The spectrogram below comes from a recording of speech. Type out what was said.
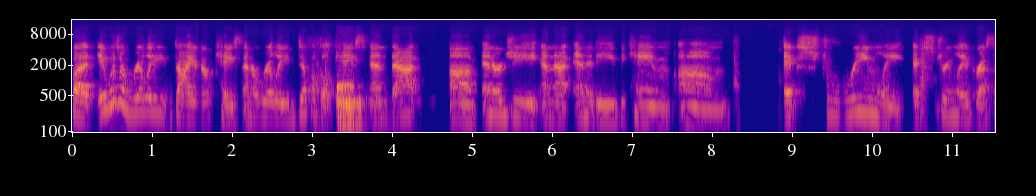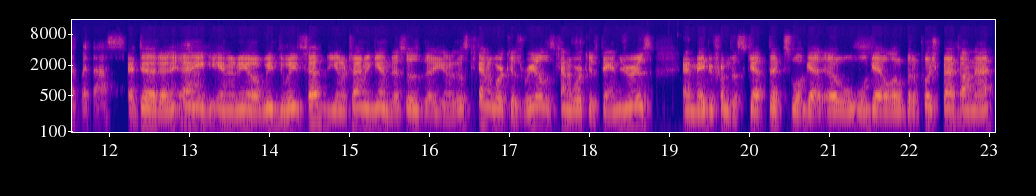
but it was a really dire case and a really difficult case, and that um, energy and that entity became um, extremely, extremely aggressive with us. It did, and, Yeah. and, you know, you know, we we said, you know, time again, this is, the, you know, this kind of work is real. This kind of work is dangerous, and maybe from the skeptics, we'll get uh, we'll get a little bit of pushback on that.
